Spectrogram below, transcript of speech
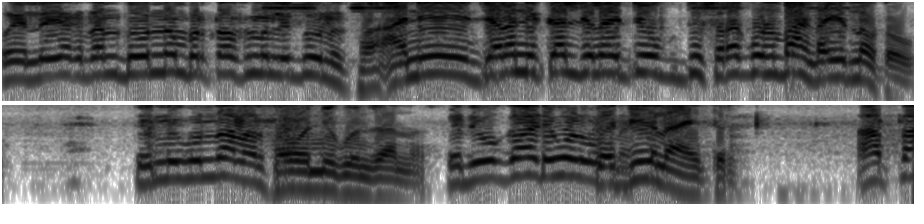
पहिलं एकदा दोन नंबर तास म्हणले दोनच. आणि ज्याला निकाल दिलाय तो दुसरा कोण भांडा येत नव्हता हो. ते निघून जाणार हो साहेब. निघून जाणार. कधी वो गाडी वळवून कधी नाही तर. आता?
